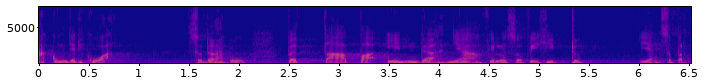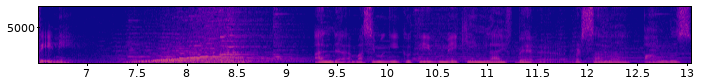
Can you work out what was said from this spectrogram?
aku menjadi kuat." Saudaraku, betapa indahnya filosofi hidup yang seperti ini. Anda masih mengikuti Making Life Better bersama Paulus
